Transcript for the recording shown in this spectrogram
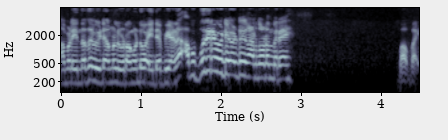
നമ്മൾ ഇന്നത്തെ വീഡിയോ നമ്മൾ ഇവിടെ കൊണ്ട് വൈൻഡപ്പ് ചെയ്യാണ്. അപ്പോൾ പുതിയൊരു വീഡിയോ ആയിട്ട് കാണുന്നോടം വരെ ബൈ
